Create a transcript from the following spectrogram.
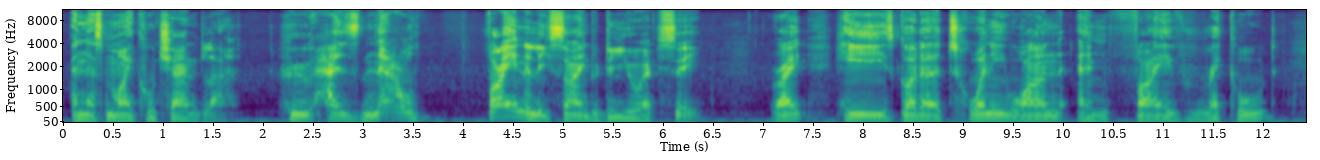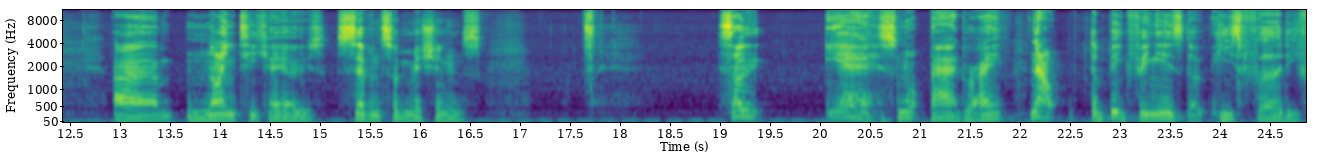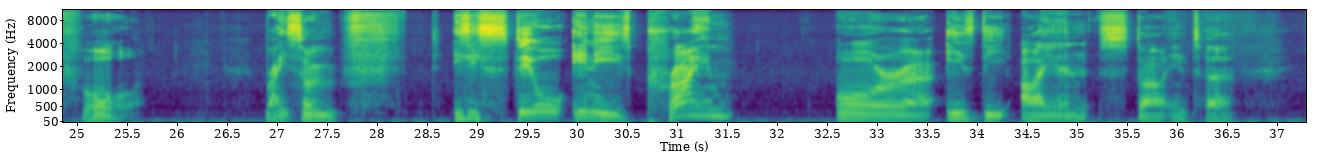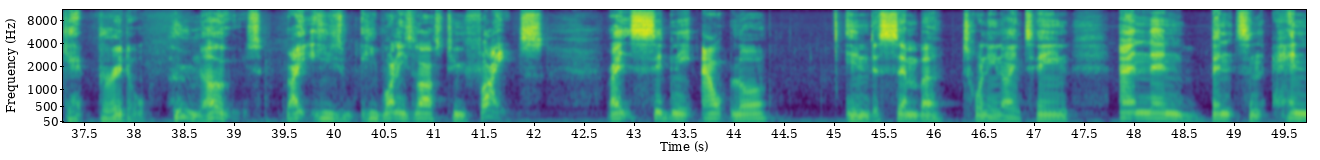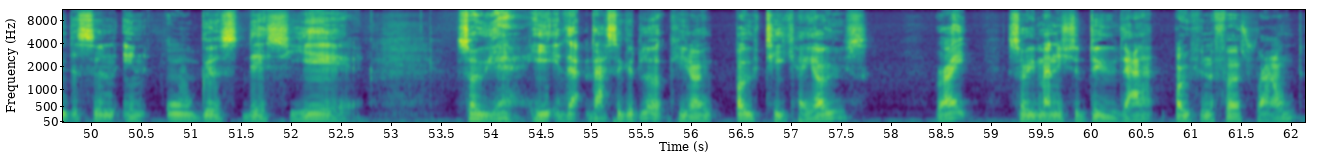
and that's Michael Chandler, who has now finally signed with the UFC. Right? He's got a 21 and 5 record, um, 90 KOs, 7 submissions. So, yeah, it's not bad, right? Now, the big thing is, though, he's 34. right? So, is he still in his prime? Or uh, is the iron starting to get brittle? Who knows? Right? He's he won his last two fights. Right? Sidney Outlaw in December 2019 and then Benson Henderson in August this year. So yeah, he that that's a good look, you know, both TKOs, right? So he managed to do that both in the first round.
